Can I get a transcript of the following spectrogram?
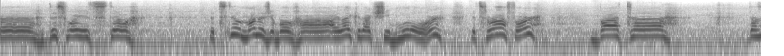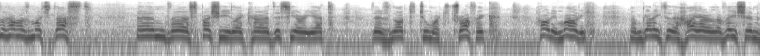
uh, this way it's still it's still manageable. Uh, I like it actually more. It's rougher but uh, doesn't have as much dust. And uh, especially like uh, this year yet there's not too much traffic. Holy moly I'm getting to the higher elevation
